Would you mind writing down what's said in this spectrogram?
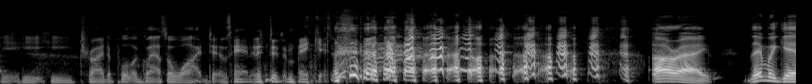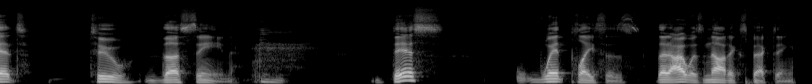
He, he, he he tried to pull a glass of wine to his hand and it didn't make it. All right. Then we get to the scene. This went places that I was not expecting.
